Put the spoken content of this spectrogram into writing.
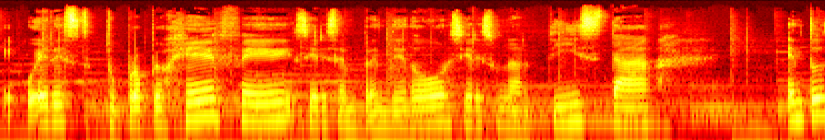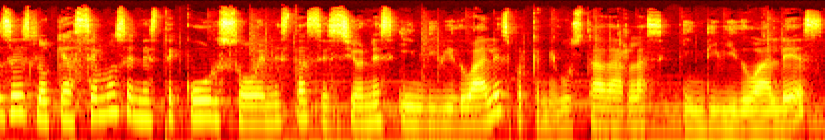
eh, eres tu propio jefe, si eres emprendedor, si eres un artista, entonces lo que hacemos en este curso, en estas sesiones individuales, porque me gusta darlas individuales,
